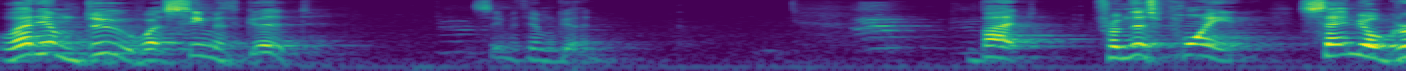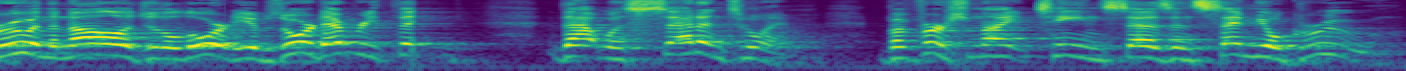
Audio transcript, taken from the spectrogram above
Let him do what seemeth good. Seemeth him good. But from this point, Samuel grew in the knowledge of the Lord. He absorbed everything that was said unto him. But verse 19 says, And Samuel grew,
